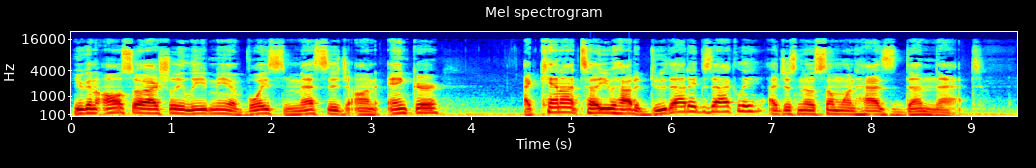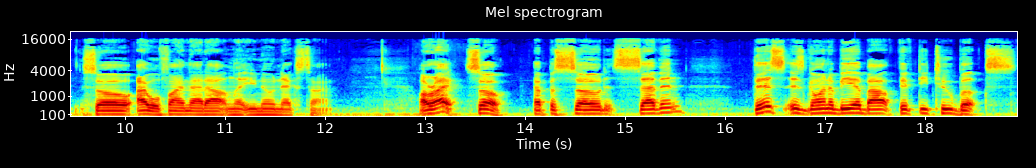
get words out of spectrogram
You can also actually leave me a voice message on Anchor. I cannot tell you how to do that exactly. I just know someone has done that. So I will find that out and let you know next time. All right, so episode seven. This is going to be about 52 books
